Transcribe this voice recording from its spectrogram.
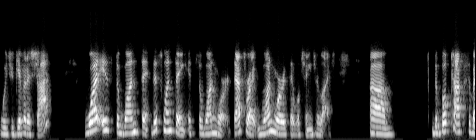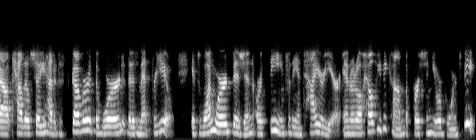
would you give it a shot? What is the one thing? This one thing, it's the one word. That's right, one word that will change your life. Um, the book talks about how they'll show you how to discover the word that is meant for you. It's one word vision or theme for the entire year, and it'll help you become the person you were born to be.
